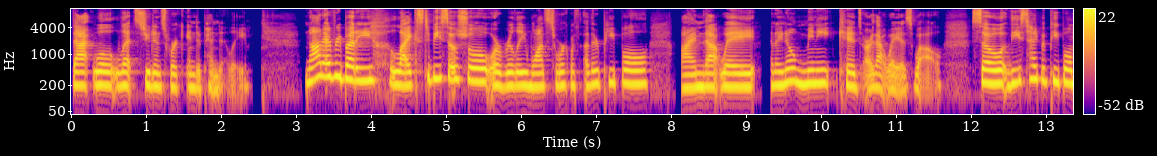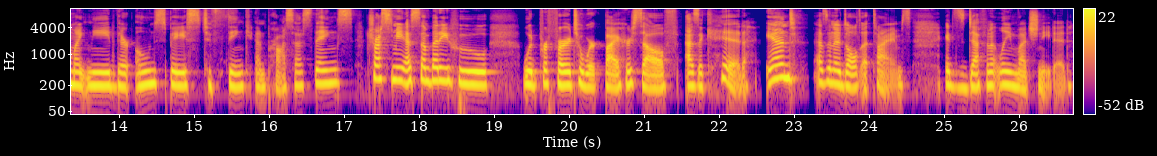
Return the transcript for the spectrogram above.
that will let students work independently. Not everybody likes to be social or really wants to work with other people. I'm that way, and I know many kids are that way as well. So these type of people might need their own space to think and process things. Trust me as somebody who would prefer to work by herself as a kid and as an adult at times. It's definitely much needed.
